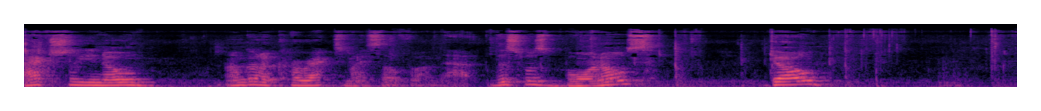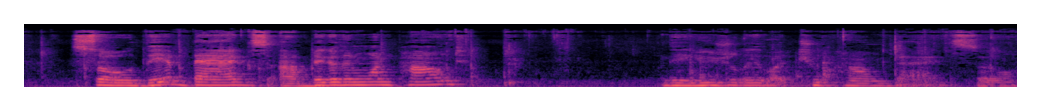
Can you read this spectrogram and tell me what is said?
Actually, you know, I'm going to correct myself on that. This was Bono's dough. So their bags are bigger than one pound. They're usually like two pound bags. So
